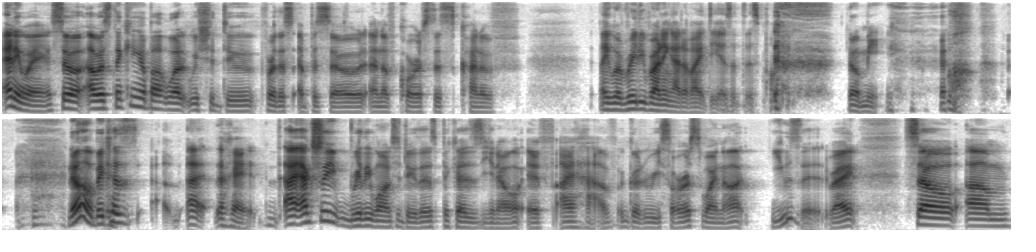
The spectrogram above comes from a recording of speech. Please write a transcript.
Anyway, so I was thinking about what we should do for this episode, and of course, this kind of Like, we're really running out of ideas at this point. no me. no, because I, okay, I actually really wanted to do this because you know if I have a good resource, why not use it, right? So, um,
